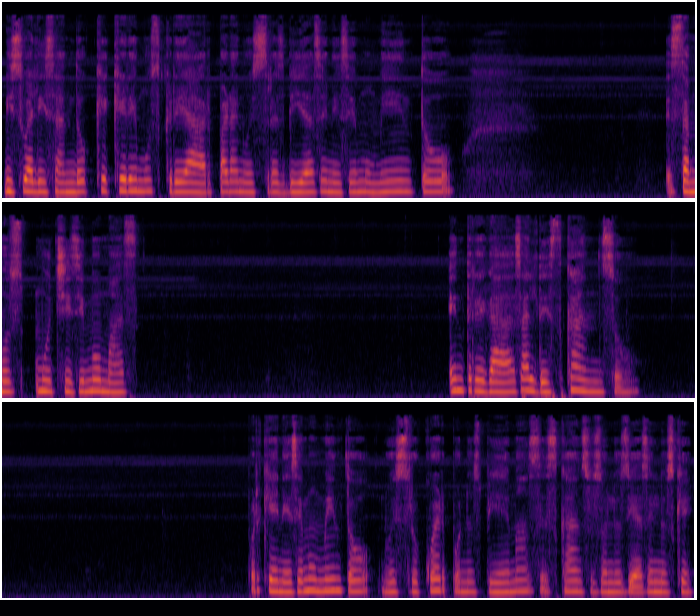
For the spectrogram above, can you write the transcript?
visualizando qué queremos crear para nuestras vidas en ese momento. Estamos muchísimo más entregadas al descanso, porque en ese momento nuestro cuerpo nos pide más descanso, son los días en los que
